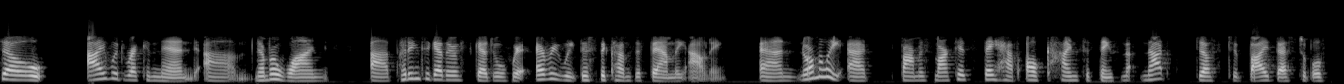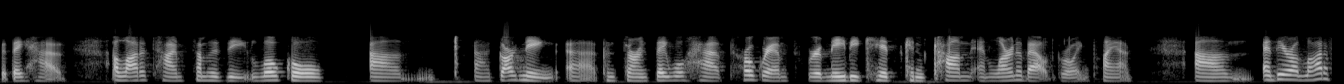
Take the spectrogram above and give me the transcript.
So I would recommend, um, number one, uh, putting together a schedule where every week this becomes a family outing. And normally at farmers markets, they have all kinds of things, not, not just to buy vegetables, but they have a lot of times some of the local um, uh, gardening uh, concerns. They will have programs where maybe kids can come and learn about growing plants. Um, and there are a lot of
